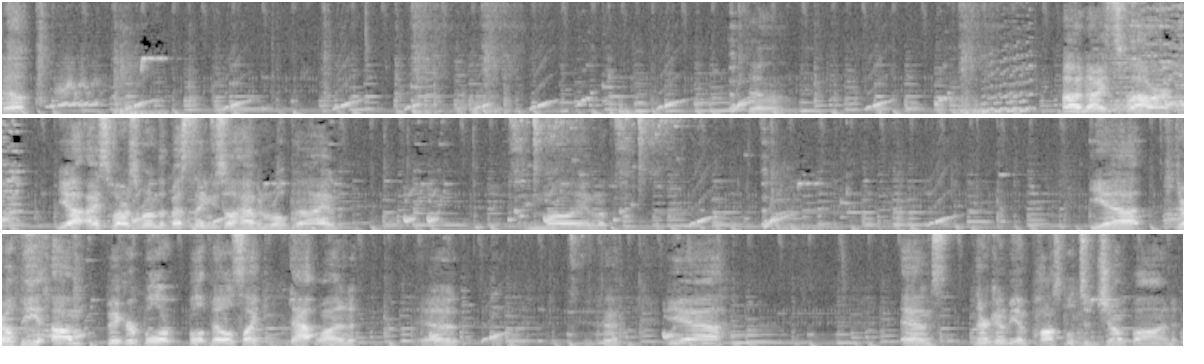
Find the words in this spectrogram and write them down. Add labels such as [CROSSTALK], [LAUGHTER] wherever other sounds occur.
yeah. Ah, nice flower. Yeah, ice flowers are one of the best things you'll have in World 9. Mine. Yeah, there'll be um bigger bullet bullet bills like that one. Yeah. [LAUGHS] yeah. And they're gonna be impossible to jump on.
